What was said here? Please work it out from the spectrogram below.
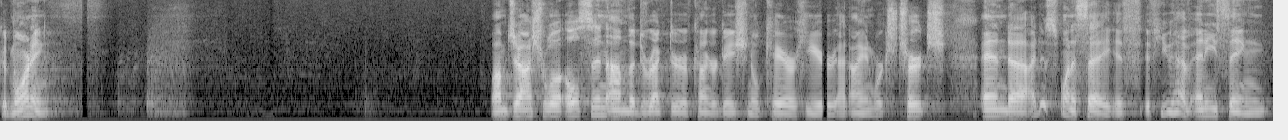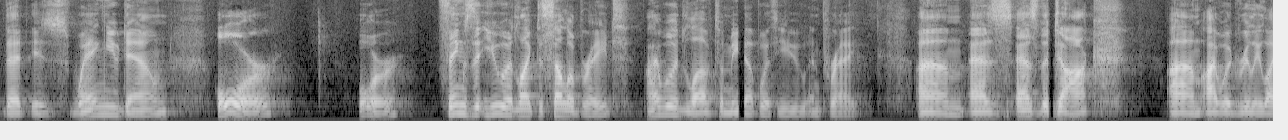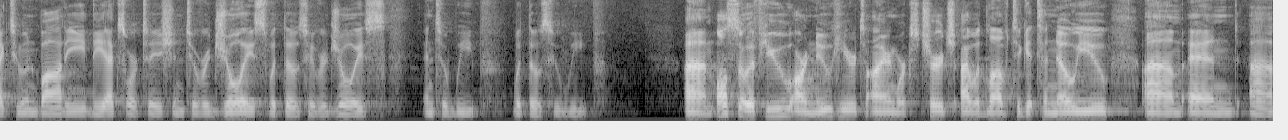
Good morning. I'm Joshua Olson. I'm the Director of Congregational Care here at Ironworks Church. And uh, I just want to say if, if you have anything that is weighing you down or, or things that you would like to celebrate, I would love to meet up with you and pray. Um, as, as the doc, um, I would really like to embody the exhortation to rejoice with those who rejoice and to weep with those who weep. Um, also, if you are new here to Ironworks Church, I would love to get to know you um, and uh,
